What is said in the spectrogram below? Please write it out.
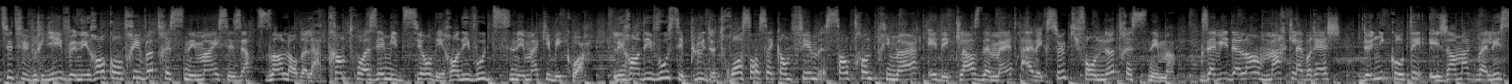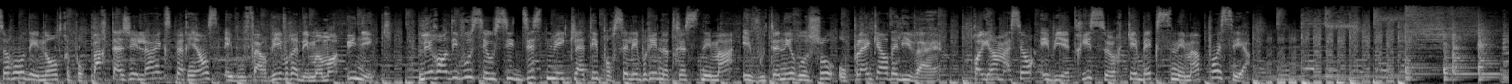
19 au 28 février, venez rencontrer votre cinéma et ses artisans lors de la 33e édition des Rendez-vous du cinéma québécois. Les rendez-vous, c'est plus de 350 films, 130 primeurs et des classes de maîtres avec ceux qui font notre cinéma. Xavier Delan, Marc Labrèche, Denis Côté et Jean-Marc Vallée seront des nôtres pour partager leur expérience et vous faire vivre des moments uniques. Les rendez-vous, c'est aussi 10 nuits éclatées pour célébrer notre cinéma et vous tenir au chaud au plein cœur de l'hiver. Programmation et billetterie sur québeccinéma.ca.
